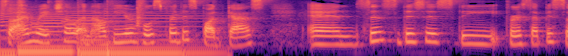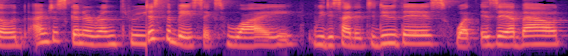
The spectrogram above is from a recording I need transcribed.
So, I'm Rachel, and I'll be your host for this podcast. And since this is the first episode, I'm just gonna run through just the basics why we decided to do this, what is it about,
